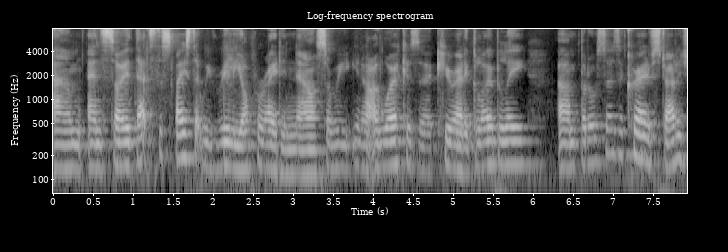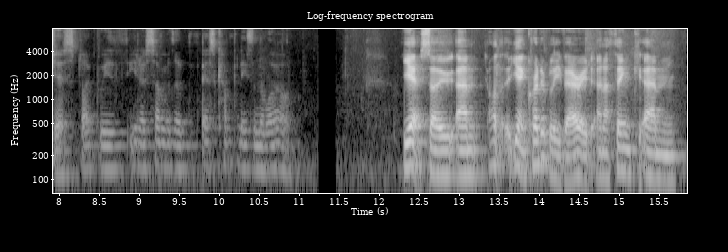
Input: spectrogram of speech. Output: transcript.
Um, and so that's the space that we really operate in now. So we, you know, I work as a curator globally, um, but also as a creative strategist, like with you know some of the best companies in the world. Yeah, so um, yeah, incredibly varied, and I think um,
